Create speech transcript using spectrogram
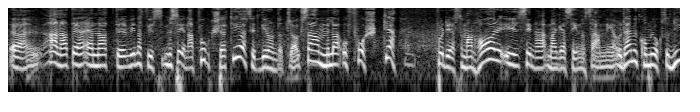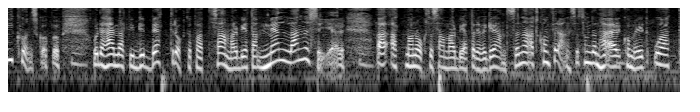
Eh, annat än, att eh, vi naturligtvis, museerna fortsätter göra sitt grunduppdrag, samla och forska på det som man har i sina magasin och samlingar och därmed kommer också ny kunskap upp. Och det här med att vi blir bättre också på att samarbeta mellan museer. A- Att man också samarbetar över gränserna, att konferenser som den här kommer ut och att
